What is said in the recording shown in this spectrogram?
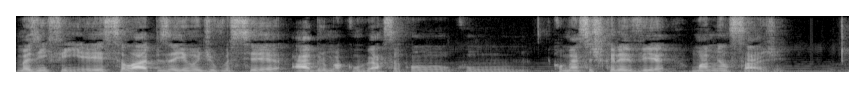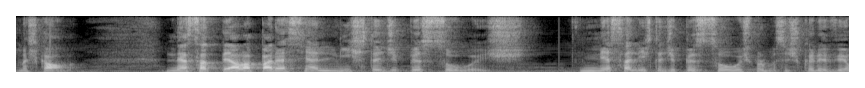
Mas enfim, é esse lápis aí onde você abre uma conversa com, com. começa a escrever uma mensagem. Mas calma. Nessa tela aparecem a lista de pessoas. Nessa lista de pessoas, para você escrever,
